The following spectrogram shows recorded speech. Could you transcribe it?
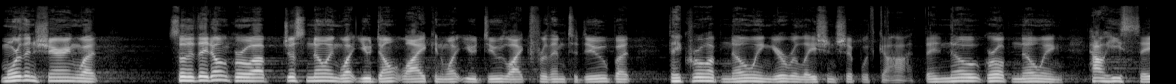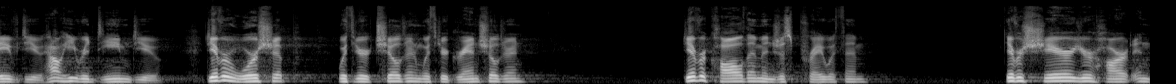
More than sharing what, so that they don't grow up just knowing what you don't like and what you do like for them to do, but they grow up knowing your relationship with God. They know, grow up knowing how He saved you, how He redeemed you. Do you ever worship with your children, with your grandchildren? Do you ever call them and just pray with them? Do you ever share your heart and,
